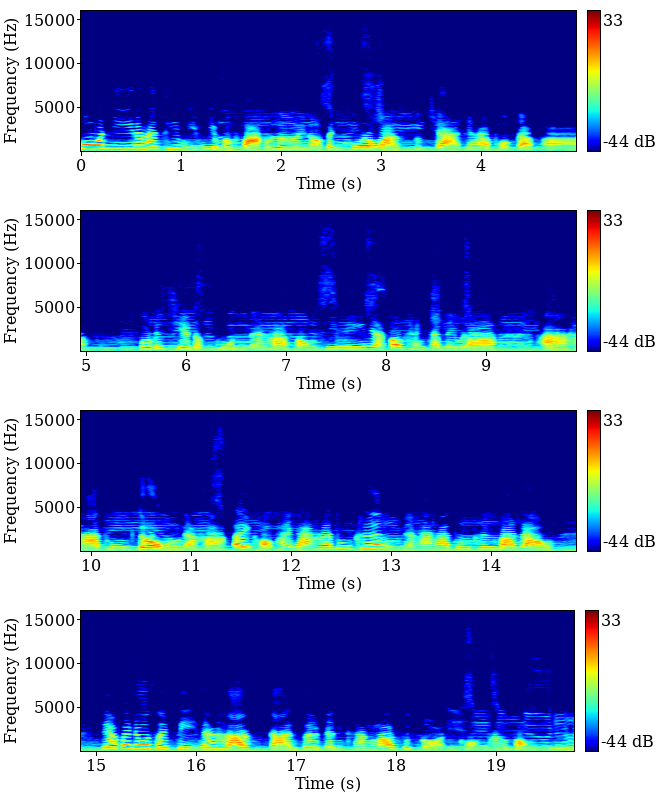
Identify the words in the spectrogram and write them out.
คู่วันนี้นะคะที่อุ๋มอิ๋มหยิบมาฝากเลยเนาะเป็นคู่ระหว่างสตุตการ์ดนะคะพบกับอ่าบริเชียดอทมุนนะคะสองทีมนี้เนี่ยก็แข่งกันในเวลาอ่าห้าทุ่มตรงนะคะ เอ้ยขออภัยค่ะห้าทุ่มครึ่งนะคะห้าทุ่มครึ่งบ้านเรา เดี๋ยวไปดูสถิตินะคะ การเจอกันครั้งล่าสุดก่อนของทั้ง 2 ทีม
